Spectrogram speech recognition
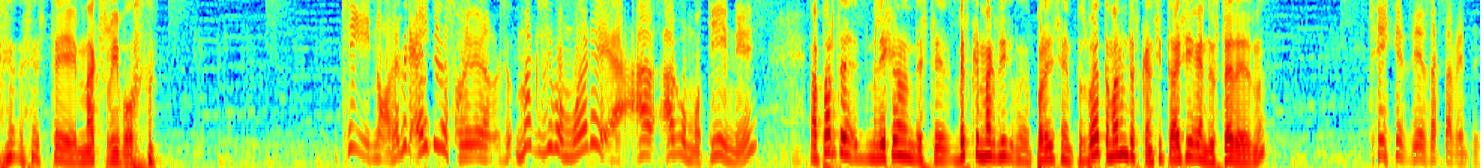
este Max Ribo. Sí, no, él debe sobrevivir. Max Ribo muere, hago motín, ¿eh? Aparte, me dijeron, este, ves que Max por ahí dicen, pues voy a tomar un descansito, ahí siguen de ustedes, ¿no? Sí, sí, exactamente.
